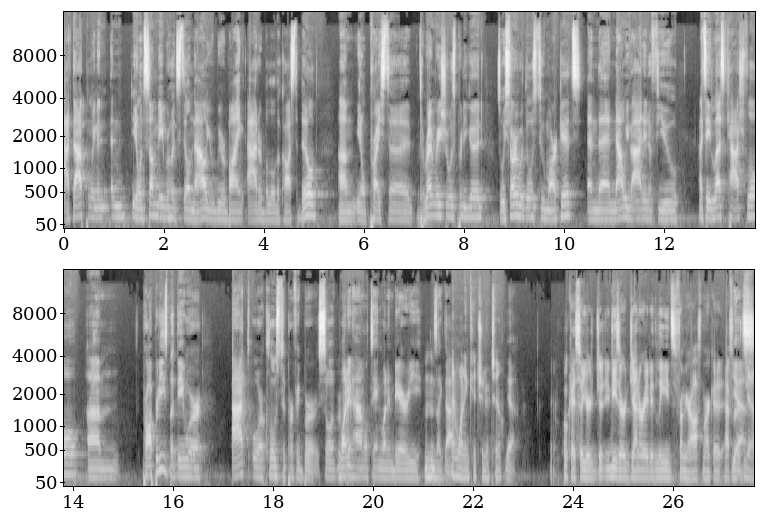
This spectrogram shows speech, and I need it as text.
at that point, and, and you know, in some neighborhoods still now, you're, we were buying at or below the cost to build. Um, you know, price to, to rent ratio was pretty good. So we started with those two markets, and then now we've added a few, I'd say less cash flow um, properties, but they were at or close to perfect BRRRRs. So one in Hamilton, one in Barrie, mm-hmm. things like that. And one in Kitchener too. yeah. Okay, so you're ju- these are generated leads from your off-market efforts. Yeah. Yeah.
